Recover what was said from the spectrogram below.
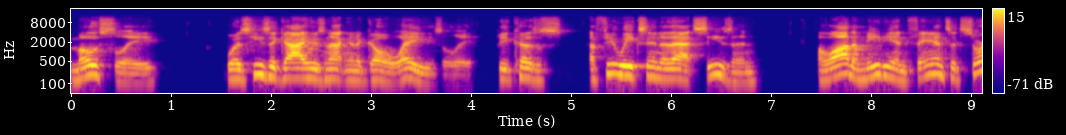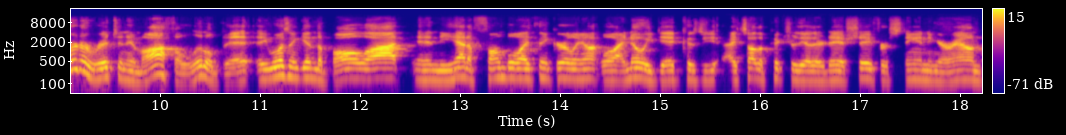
mostly was he's a guy who's not going to go away easily because a few weeks into that season, a lot of media and fans had sort of written him off a little bit. He wasn't getting the ball a lot, and he had a fumble, I think, early on. Well, I know he did because I saw the picture the other day of Schaefer standing around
